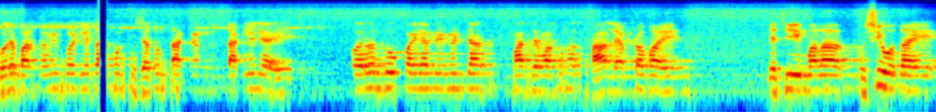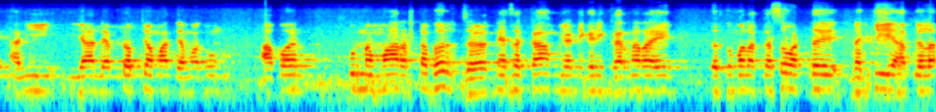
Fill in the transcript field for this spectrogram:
थोडेफार कमी पडले तर आपण खिशातून टाक टाकलेले आहे. परंतु पहिल्या पेमेंटच्या माध्यमातूनच हा लॅपटॉप आहे. याची मला खुशी होत आहे. आणि या लॅपटॉपच्या माध्यमातून आपण पूर्ण महाराष्ट्रभर झळकण्याचं काम या ठिकाणी करणार आहे. तर तुम्हाला कसं वाटतंय? नक्की आपल्याला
